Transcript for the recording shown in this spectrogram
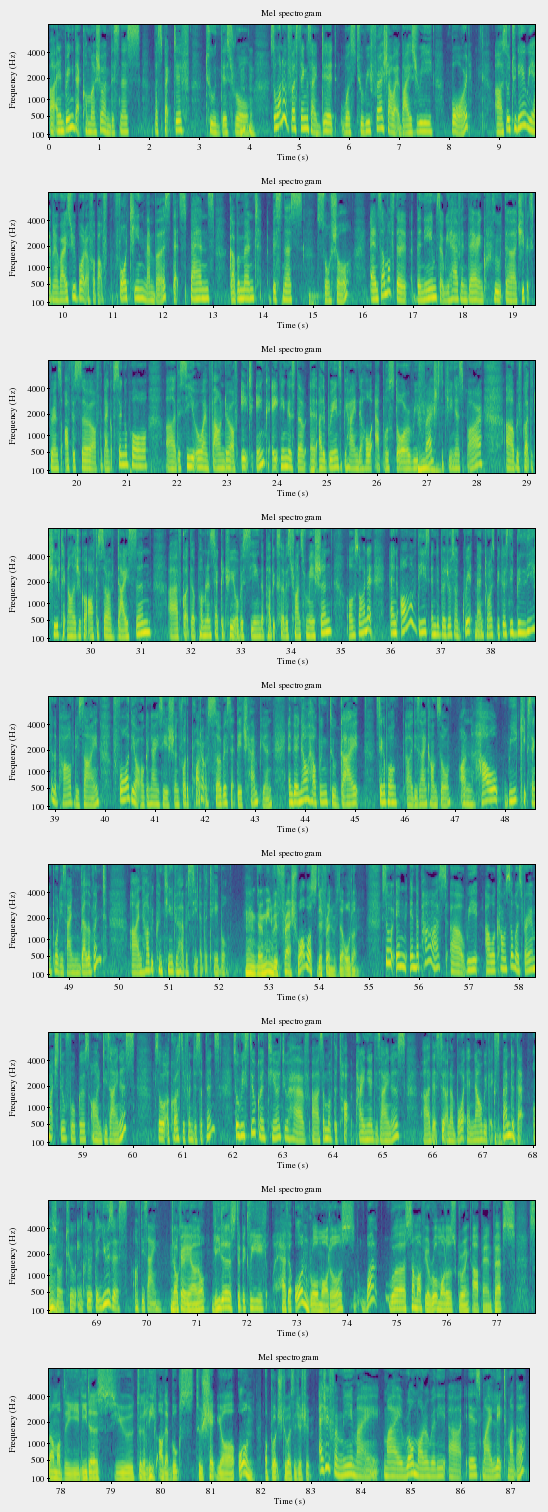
uh, and bringing that commercial and business perspective to this role. So one of the first things I did was to refresh our advisory board. Uh, so today we have an advisory board of about 14 members that spans government, business, social. And some of the, the names that we have in there include the Chief Experience Officer of the Bank of Singapore, uh, the CEO and founder of 8 Inc. 8 Inc. is the, uh, are the brains behind the whole Apple Store refresh, the Genius Bar. Uh, we've got the Chief Technological Officer of Dyson. Uh, I've got the Permanent Secretary overseeing the public service transformation also on it. And all of these individuals are great mentors because they believe in the power of design for their organization, for the product or service that they champion. And they're now helping to guide Singapore uh, Design Council on how we keep Singapore design relevant uh, and how we continue to have a seat at the table. Hmm, I mean, refresh. What was different with the old one? So in, in the past, uh, we our council was very much still focused on designers, so across different disciplines. So we still continue to have uh, some of the top pioneer designers uh, that sit on our board, and now we've expanded that also to include the users of design. Okay, you know, leaders typically have their own role models. What were some of your role models growing up, and perhaps some of the leaders you took a leaf out of their books to shape your own approach towards leadership? Actually, for me, my my role model really uh, is my late mother.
